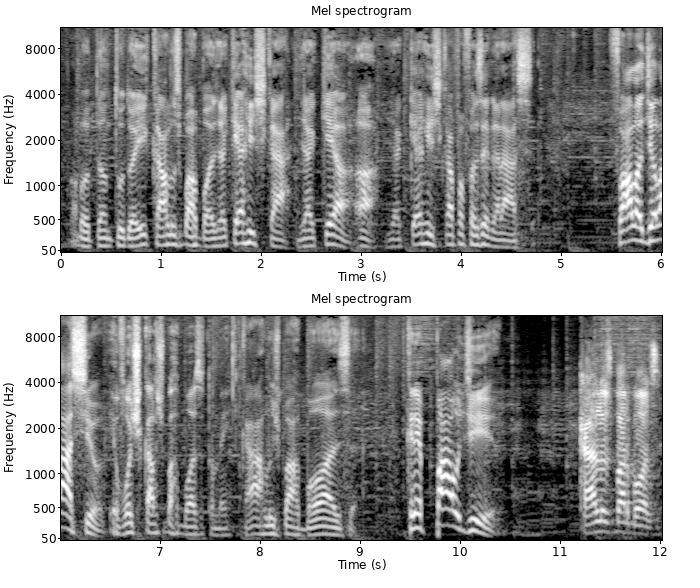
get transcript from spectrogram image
Estão anotando tudo aí. Carlos Barbosa. Já quer arriscar. Já quer, ó. Já quer arriscar pra fazer graça. Fala, de Lácio. Eu vou de Carlos Barbosa também. Carlos Barbosa. Crepaldi. Carlos Barbosa.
